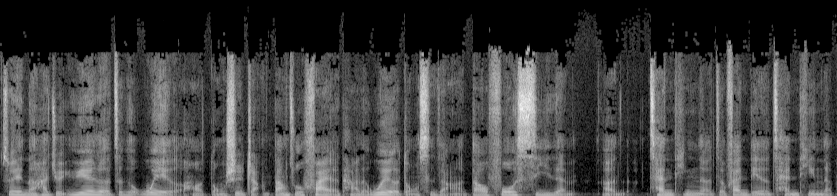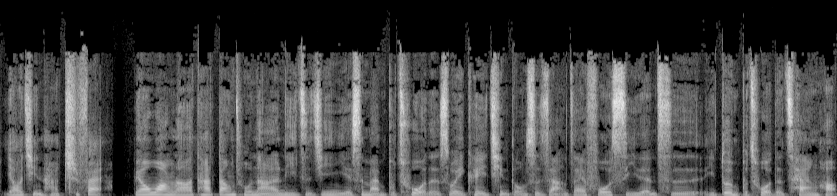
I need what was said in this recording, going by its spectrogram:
所以呢，他就约了这个威尔哈董事长，当初 fire 他的威尔董事长啊，到 Four Seasons 啊餐厅呢，这饭店的餐厅呢，邀请他吃饭。不要忘了，他当初拿了离职金也是蛮不错的，所以可以请董事长在 Four C 人吃一顿不错的餐哈。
